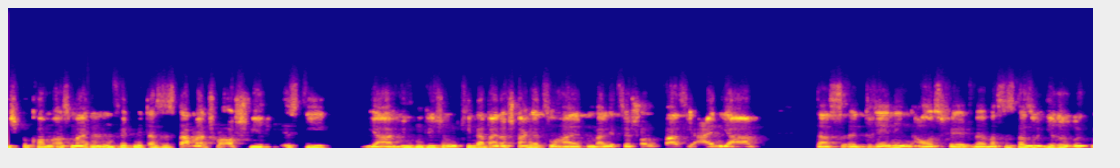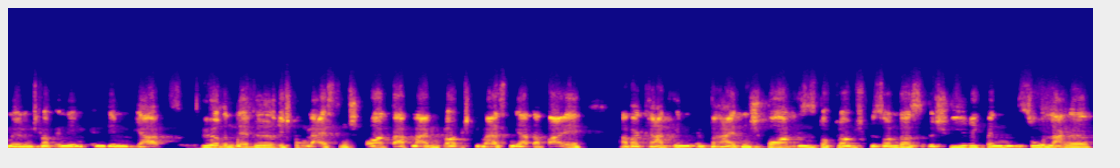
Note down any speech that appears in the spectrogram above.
Ich bekomme aus meinem Umfeld mit, dass es da manchmal auch schwierig ist, die ja, Jugendlichen und Kinder bei der Stange zu halten, weil jetzt ja schon quasi ein Jahr das äh, Training ausfällt. Was ist da so Ihre Rückmeldung? Ich glaube, in dem, in dem ja, höheren Level Richtung Leistungssport, da bleiben, glaube ich, die meisten ja dabei. Aber gerade im, im Breitensport ist es doch, glaube ich, besonders äh, schwierig, wenn so lange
